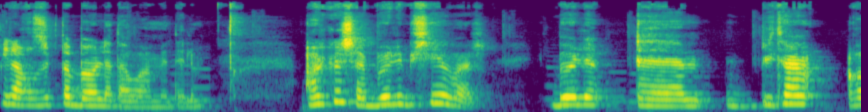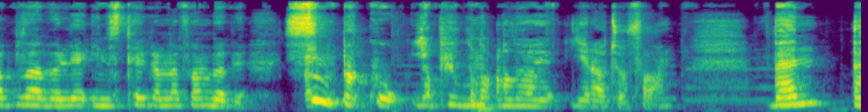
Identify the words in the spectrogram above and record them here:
Birazcık da böyle devam edelim. Arkadaşlar böyle bir şey var. Böyle e, bir tane abla böyle Instagram'da falan böyle yapıyor. Simpako yapıyor bunu alıyor yere atıyor falan. Ben e,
